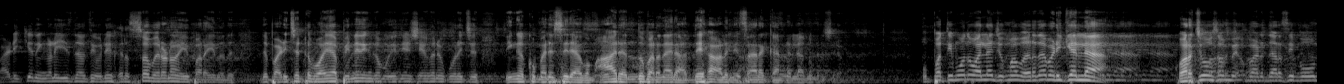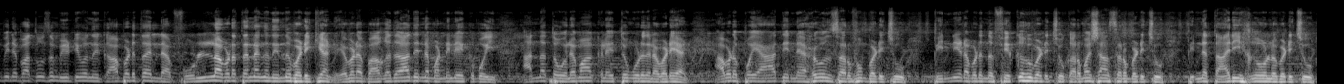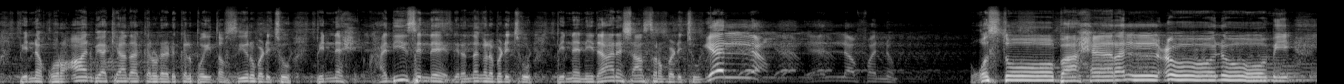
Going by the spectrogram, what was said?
പഠിക്ക് നിങ്ങൾ ഈ ദിവസത്തെ ഒരു ഹൃസ്വ വരണോ ഈ പറയുന്നത്. ഇത് പഠിച്ചിട്ട് പോയാൽ പിന്നെ നിങ്ങൾക്ക് മൊയ്തീൻ ഷെയ്ഖിനെ കുറിച്ച് നിങ്ങൾക്ക് മനസ്സിലാകും. ആരെന്ത് പറഞ്ഞാലും അദ്ദേഹം ആൾ നിസാരക്കാരനല്ല എന്ന് മനസ്സിലാവും മുപ്പത്തിമൂന്ന് കൊല്ലം ചുമ്മാ വെറുതെ പഠിക്കല്ല. കുറച്ച് ദിവസം ദർസി പോകും പിന്നെ പത്ത് ദിവസം വീട്ടിൽ വന്ന് നിൽക്കുക ആ പഠിത്തമല്ല ഫുൾ അവിടെ തന്നെ അങ്ങ് നിന്ന് പഠിക്കുകയാണ്. എവിടെ? ബഗദാദിന്റെ മണ്ണിലേക്ക് പോയി. അന്നത്തെ ഉലമാക്കൾ ഏറ്റവും കൂടുതൽ അവിടെയാണ്. അവിടെ പോയി ആദ്യം നെഹ്റുവും സർഫും പഠിച്ചു. പിന്നീട് അവിടുന്ന് ഫിഖ് പഠിച്ചു കർമ്മശാസ്ത്രം പഠിച്ചു പിന്നെ താരീഖുകൾ പഠിച്ചു പിന്നെ ഖുർആൻ വ്യാഖ്യാതാക്കളുടെ അടുക്കൽ പോയി തഫ്സീർ പഠിച്ചു പിന്നെ ഹദീസിന്റെ ഗ്രന്ഥങ്ങൾ പഠിച്ചു പിന്നെ നിദാന ശാസ്ത്രം പഠിച്ചു. എല്ലാം എല്ലാ ഫന്നും. غصت بحر العلوم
